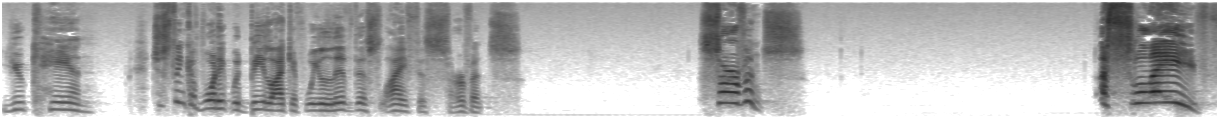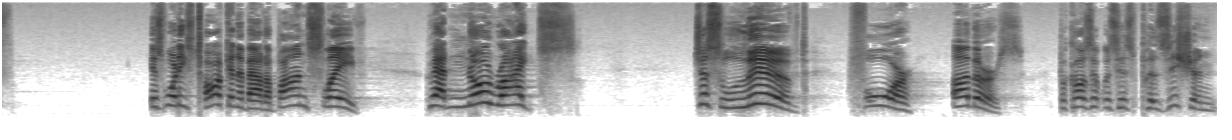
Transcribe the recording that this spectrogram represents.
you can. Just think of what it would be like if we lived this life as servants. Servants. A slave is what he's talking about a bond slave who had no rights, just lived for others. because it was his position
